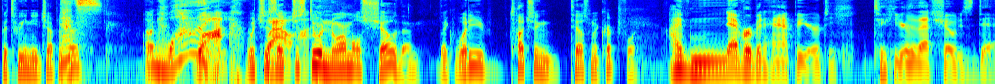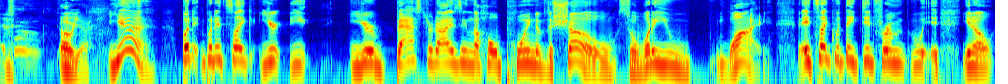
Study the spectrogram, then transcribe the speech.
between each episode, That's why. Well, I- which is wow, like just I- do a normal show. Then, like, what are you touching Tales from the Crypt for? I've never been happier to to hear that that show is dead. Oh yeah, Yeah, but but it's like you're you, you're bastardizing the whole point of the show. So what are you? Why? It's like what they did from you know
